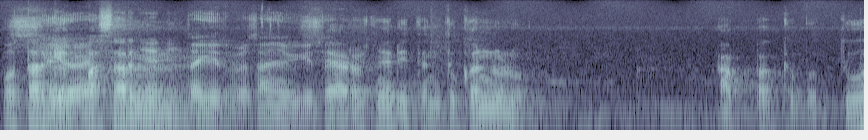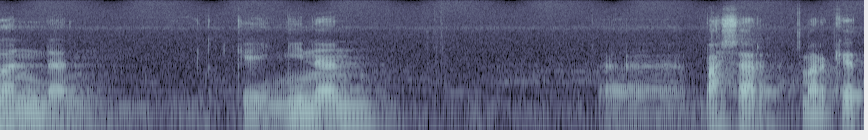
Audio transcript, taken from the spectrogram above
Oh target pasarnya hmm, nih. target pasarnya begitu seharusnya ditentukan dulu apa kebutuhan dan keinginan eh, pasar market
